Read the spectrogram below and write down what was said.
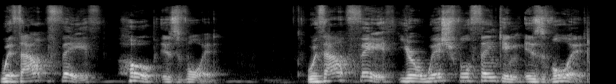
Without faith, hope is void. Without faith, your wishful thinking is void.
